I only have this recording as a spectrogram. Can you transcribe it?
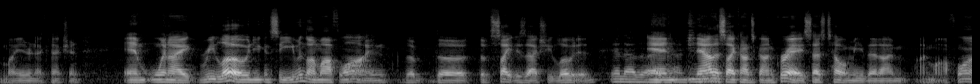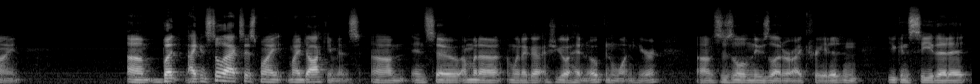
my internet connection. And when I reload, you can see even though I'm offline, the the, the site is actually loaded. And now and now this icon's gone gray, so that's telling me that I'm I'm offline. Um, but I can still access my, my documents, um, and so I'm gonna I'm gonna go, actually go ahead and open one here. Um, this is a little newsletter I created, and you can see that it,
